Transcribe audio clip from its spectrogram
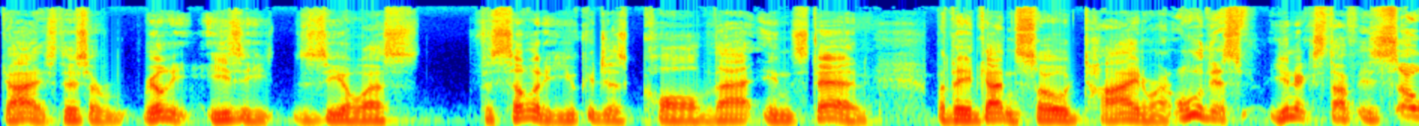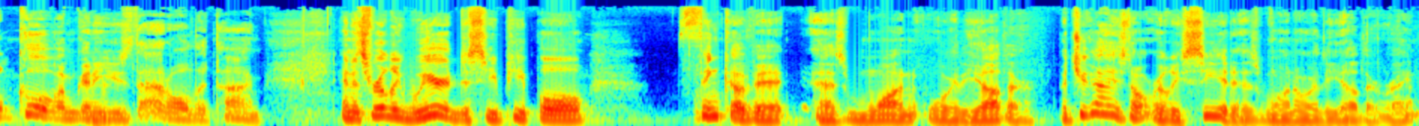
guys, there's a really easy ZOS facility. You could just call that instead. But they had gotten so tied around, oh, this Unix stuff is so cool. I'm going to use that all the time. And it's really weird to see people think of it as one or the other. But you guys don't really see it as one or the other, right?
